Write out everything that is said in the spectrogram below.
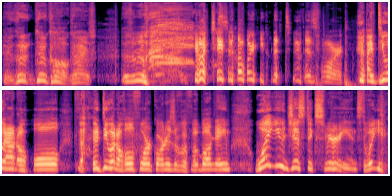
Hey, good, good call, guys. This is really. You're like Jason. How long are you gonna do this for? I do out a whole. I do out a whole four quarters of a football game. What you just experienced, what you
